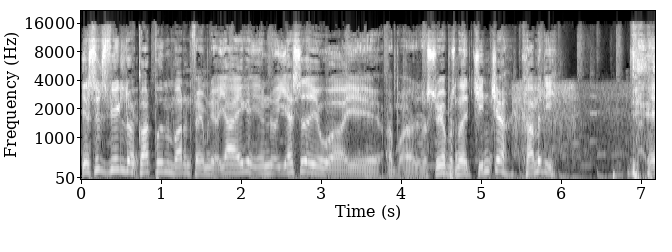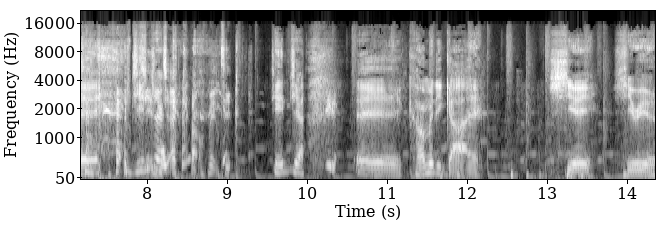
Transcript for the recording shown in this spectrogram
Jeg synes virkelig, du har godt bud med Modern Family, og jeg, er ikke, jeg, jeg sidder jo og, øh, og, og, og søger på sådan noget ginger comedy. øh, ginger, Ginger comedy. ginger øh, comedy guy. Siri. Siri.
